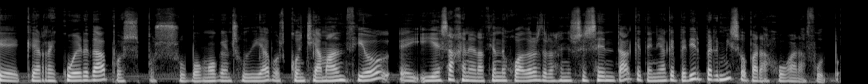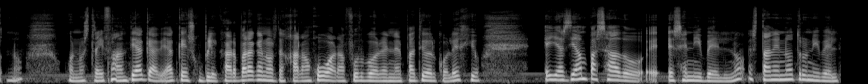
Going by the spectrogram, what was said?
que, recuerda, pues, pues supongo que en su día, pues Conchi Amancio eh, y esa generación de jugadores de los años 60 que tenía que pedir permiso para jugar a fútbol, ¿no? O en nuestra infancia que había que suplicar para que nos dejaran jugar a fútbol en el patio del colegio ellas ya han pasado eh, ese nivel, ¿no? Están en otro nivel,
